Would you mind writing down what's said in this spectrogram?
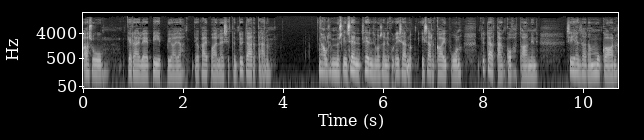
asuu, keräilee piippuja ja, ja kaipailee sitten tytärtään halusin myöskin sen, sen semmoisen niin isän, isän kaipuun tytärtään kohtaan, niin siihen saada mukaan.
